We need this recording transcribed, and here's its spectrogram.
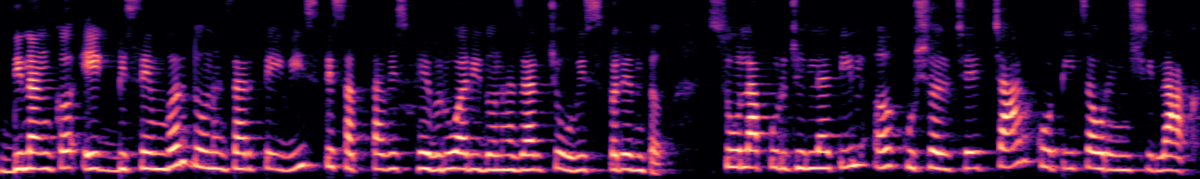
दिनांक एक डिसेंबर दोन हजार तेवीस ते सत्तावीस फेब्रुवारी दोन हजार चोवीसपर्यंत सोलापूर जिल्ह्यातील अकुशलचे चार कोटी चौऱ्याऐंशी लाख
